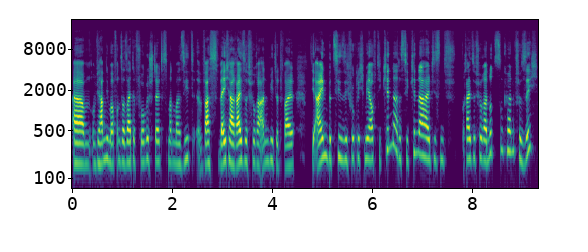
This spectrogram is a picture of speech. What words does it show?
Ähm, und wir haben die mal auf unserer Seite vorgestellt, dass man mal sieht, was welcher Reiseführer anbietet, weil die einen beziehen sich wirklich mehr auf die Kinder, dass die Kinder halt diesen Reiseführer nutzen können für sich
